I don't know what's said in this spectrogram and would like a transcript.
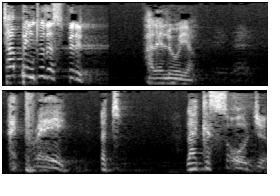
Tap into the spirit. Hallelujah. I pray that, like a soldier,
